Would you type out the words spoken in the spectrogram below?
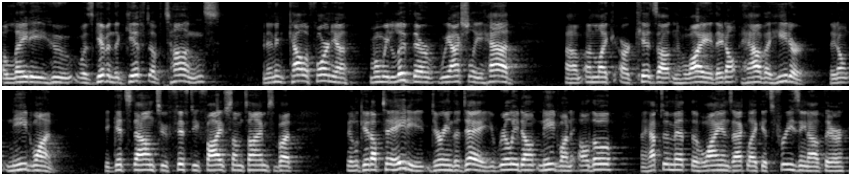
a lady who was given the gift of tongues. And in California, when we lived there, we actually had, um, unlike our kids out in Hawaii, they don't have a heater, they don't need one. It gets down to 55 sometimes, but it'll get up to 80 during the day. You really don't need one, although I have to admit the Hawaiians act like it's freezing out there.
